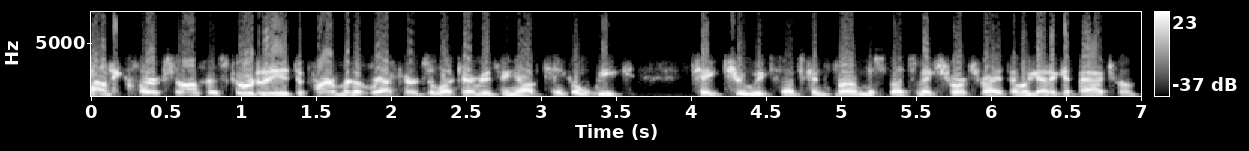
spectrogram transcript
county clerk's office. Go to the Department of Records. Look everything up. Take a week. Take two weeks. Let's confirm this. Let's make sure it's right. Then we got to get back to them.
